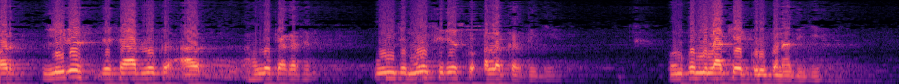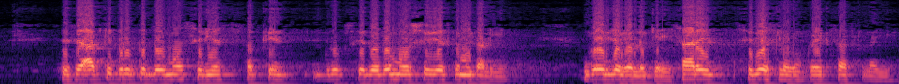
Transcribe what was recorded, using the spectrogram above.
और लीडर्स जैसे आप लोग हम लोग क्या कर सकते उन जो मोस्ट सीरियस को अलग कर दीजिए। उनको मिला के एक ग्रुप बना दीजिए। जैसे आपके ग्रुप के दो मोस्ट सीरियस सबके ग्रुप्स के दो दो मोस्ट सीरियस को निकालिए। उनको एक जगह लेके आइए, सारे सीरियस लोगों को एक साथ लाइए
